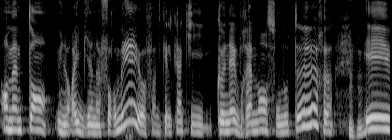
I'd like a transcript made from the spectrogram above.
en même temps une oreille bien informée, enfin de quelqu'un qui connaît vraiment son auteur mhm. et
